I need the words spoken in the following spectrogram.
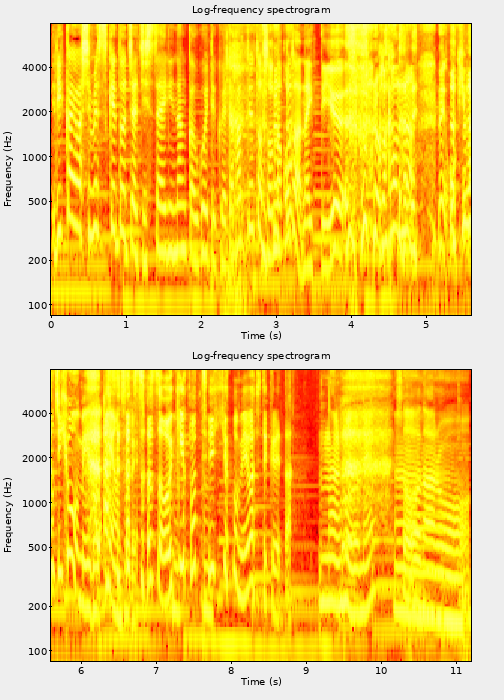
理解は示すけどじゃあ実際に何か動いてくれたかっていうとそんなことはないっていう。ね、お気持ち表明だけやんそれ。そうそうお気持ち表明はしてくれた、なるほどね。そうなの、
